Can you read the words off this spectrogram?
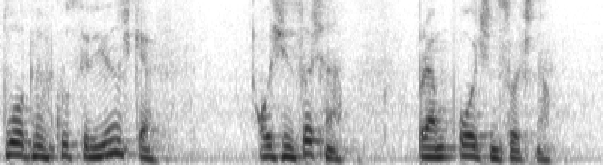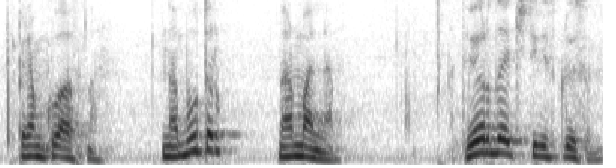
Плотный вкус серединочки. Очень сочно. Прям очень сочно. Прям классно. На бутер нормально. Твердое 4 с плюсом.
